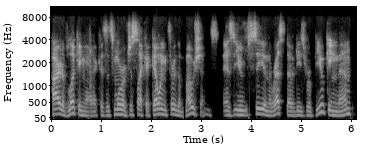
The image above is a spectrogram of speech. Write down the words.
tired of looking at it because it's more of just like a going through the motions. As you see in the rest of it, he's rebuking them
